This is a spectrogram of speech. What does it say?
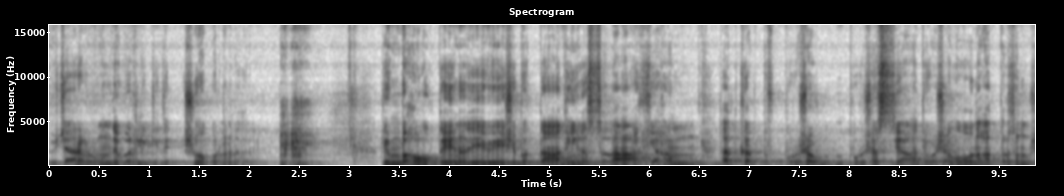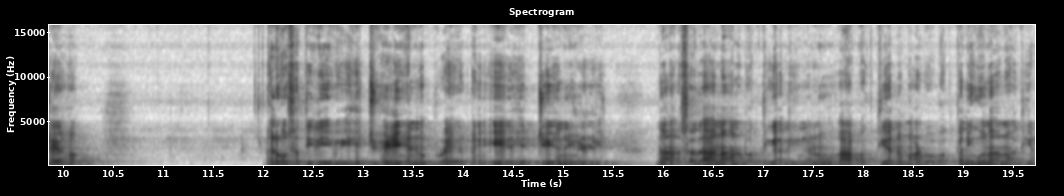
ವಿಚಾರಗಳು ಮುಂದೆ ಬರಲಿಕ್ಕಿದೆ ಶಿವಪುರಾಣದಲ್ಲಿ. ಕಿಂ ಬಹುಕ್ತೇನ ದೇವೇಶ ಭಕ್ತಾಧೀನಸ್ತದಾ ಹ್ಯಹಂ ತತ್ಕರ್ತು ಪುರುಷ ಪುರುಷಸ್ಯಾತಿ ವಶಗೋ ನಾತ್ರ ಸಂಶಯ. ಹಲೋ ಸತೀದೇವಿ, ಹೆಚ್ಚು ಹೇಳಿ ಏನು ಪ್ರಯ ಹೆಚ್ಚು ಏನು ಹೇಳಲಿ ನಾ, ಸದಾ ನಾನು ಭಕ್ತಿಗೆ ಅಧೀನನು, ಆ ಭಕ್ತಿಯನ್ನು ಮಾಡುವ ಭಕ್ತನಿಗೂ ನಾನು ಅಧೀನ.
